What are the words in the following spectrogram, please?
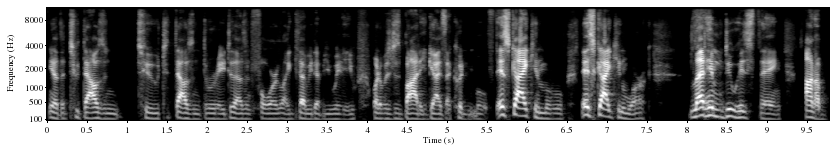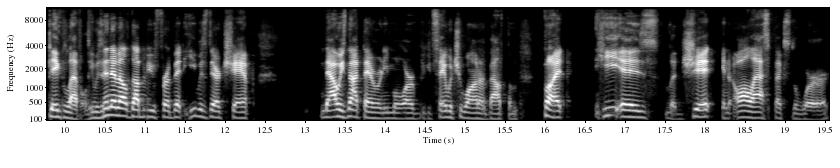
you know the 2002, 2003, 2004, like WWE when it was just body guys that couldn't move. This guy can move. This guy can work. Let him do his thing on a big level. He was in MLW for a bit. He was their champ. Now he's not there anymore. You can say what you want about them, but he is legit in all aspects of the word.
